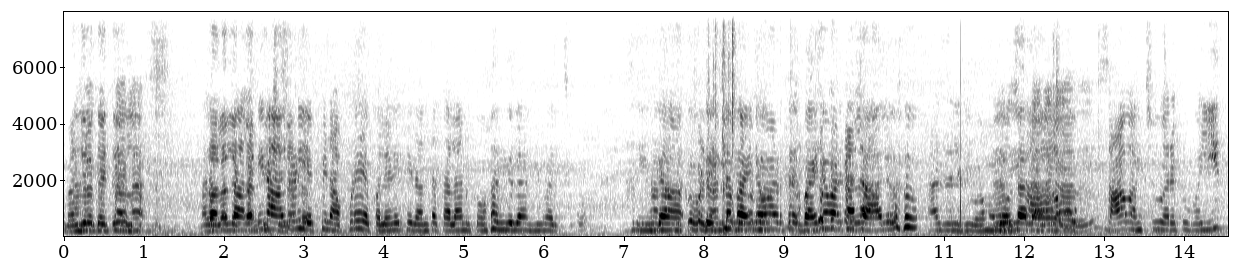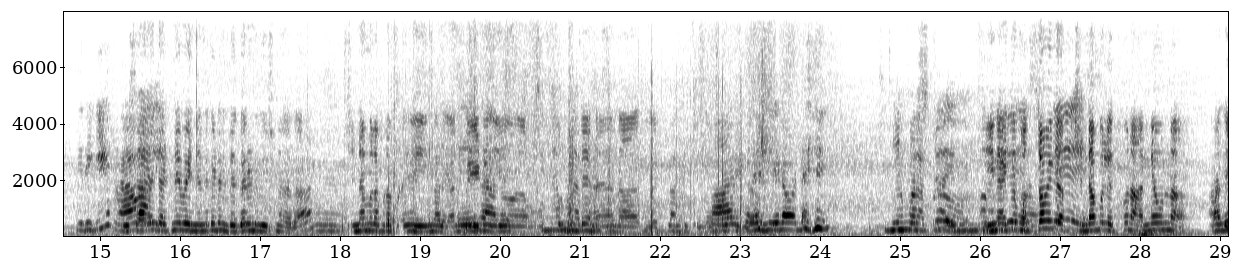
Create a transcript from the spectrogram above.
మంజులకైతే నేను ఆల్రెడీ చెప్పిన అప్పుడే చెప్పలేను నీకు ఇదంతా కళ అనుకో అందులో అన్ని మర్చిపో. ఇంకా ఎట్లా బయట పడితే బయట పడితే చాలు. అసలుకి కాదు. సావు అంచు వరకు పోయి తిరిగి అయితే అట్నే పోయింది. ఎందుకంటే దగ్గర నుండి చూసిన కదా. చిన్నమ్మలు అప్పుడు అప్పుడే ఏం కాలే కానీ బయట ముట్టుకుంటే నాకు ఎట్లా అనిపించింది. నేనైతే మొత్తం ఇక చిన్నమ్మలు ఎత్తుకొని అన్నే ఉన్నా. అది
